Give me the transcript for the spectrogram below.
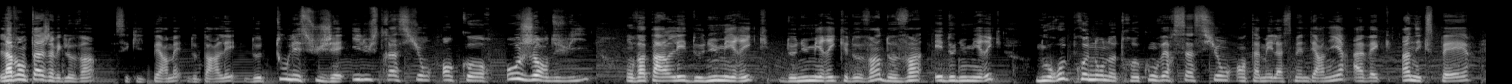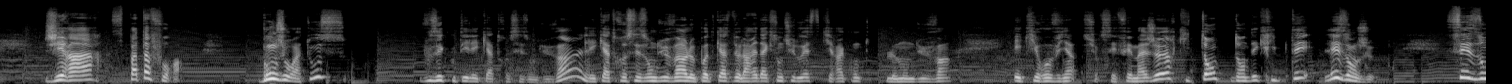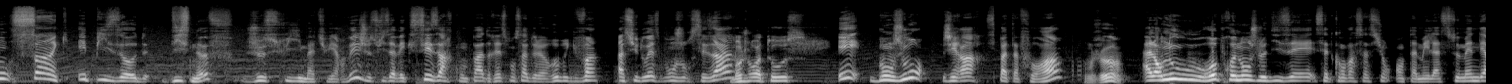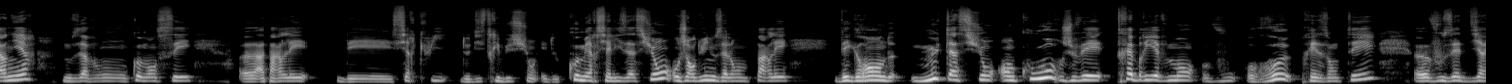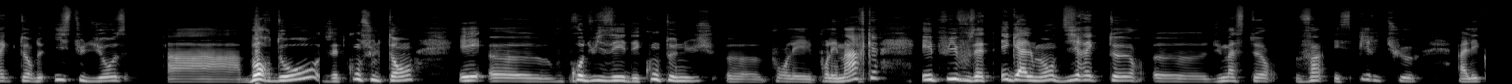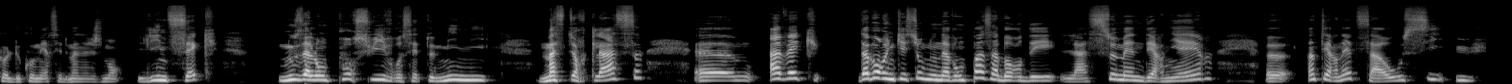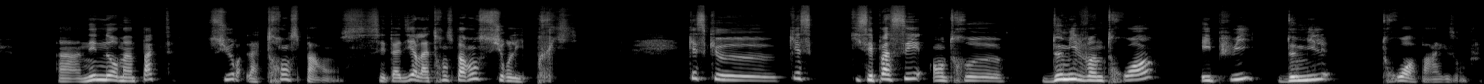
L'avantage avec le vin, c'est qu'il permet de parler de tous les sujets. Illustration encore aujourd'hui, on va parler de numérique, de numérique et de vin, de vin et de numérique. Nous reprenons notre conversation entamée la semaine dernière avec un expert, Gérard Spatafora. Bonjour à tous, vous écoutez les 4 saisons du vin, les 4 saisons du vin, le podcast de la rédaction de Sud-Ouest qui raconte le monde du vin et qui revient sur ses faits majeurs, qui tente d'en décrypter les enjeux. Saison 5, épisode 19. Je suis Mathieu Hervé, je suis avec César Compad, responsable de la rubrique 20 à Sud-Ouest. Bonjour César. Bonjour à tous. Et bonjour Gérard Spatafora. Bonjour. Alors nous reprenons, je le disais, cette conversation entamée la semaine dernière. Nous avons commencé euh, à parler des circuits de distribution et de commercialisation. Aujourd'hui, nous allons parler des grandes mutations en cours. Je vais très brièvement vous représenter. Euh, vous êtes directeur de eStudios à Bordeaux, vous êtes consultant et euh, vous produisez des contenus euh, pour, les, pour les marques. Et puis vous êtes également directeur du master vin et spiritueux à l'école de commerce et de management l'INSEC. Nous allons poursuivre cette mini masterclass euh, avec D'abord, une question que nous n'avons pas abordée la semaine dernière. Euh, Internet, ça a aussi eu un énorme impact sur la transparence, c'est-à-dire la transparence sur les prix. Qu'est-ce que qu'est-ce qui s'est passé entre 2023 et puis 2003 par exemple?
